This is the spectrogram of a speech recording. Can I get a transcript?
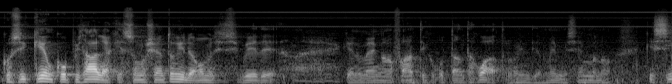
Così che un Coppa Italia che sono 100 km si vede eh, che ne vengono fatti con 84, quindi a me mi, che si,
